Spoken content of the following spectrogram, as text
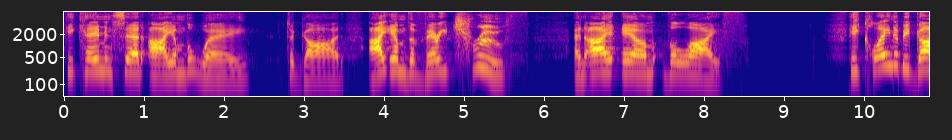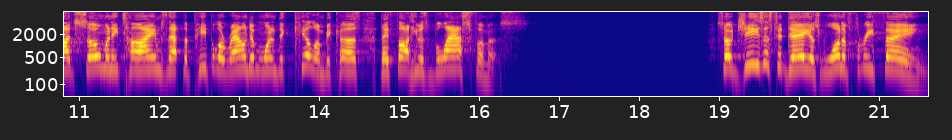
He came and said, I am the way to God. I am the very truth, and I am the life. He claimed to be God so many times that the people around him wanted to kill him because they thought he was blasphemous. So, Jesus today is one of three things.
